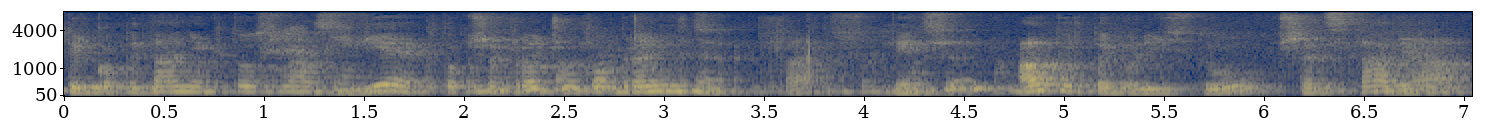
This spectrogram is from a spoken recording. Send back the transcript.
Tylko pytanie, kto z nas wie, kto przekroczył tą granicę. Tak? Więc autor tego listu przedstawia,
